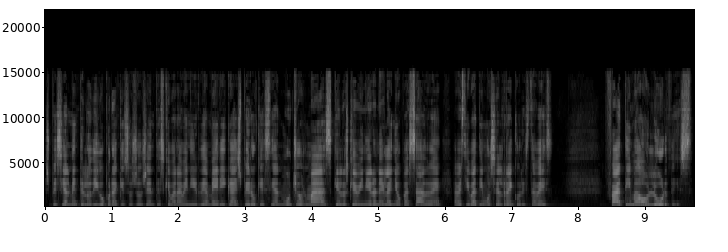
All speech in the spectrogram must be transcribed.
Especialmente lo digo por aquellos oyentes que van a venir de América. Espero que sean muchos más que los que vinieron el año pasado. ¿eh? A ver si batimos el récord esta vez. Fátima o Lourdes.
